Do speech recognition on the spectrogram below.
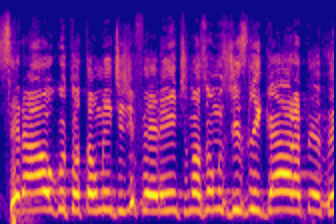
Será algo totalmente diferente. Nós vamos desligar a TV,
